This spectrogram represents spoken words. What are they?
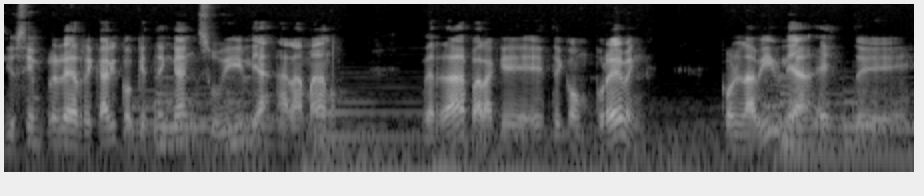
Yo siempre les recalco que tengan su Biblia a la mano ¿verdad? Para que este, comprueben con la Biblia este,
